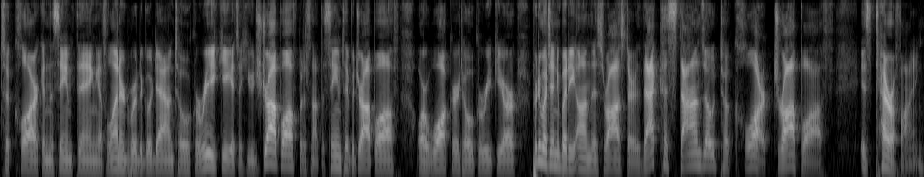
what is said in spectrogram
to Clark. And the same thing if Leonard were to go down to Okereke, it's a huge drop off, but it's not the same type of drop off. Or Walker to Okereke, or pretty much anybody on this roster. That Costanzo to Clark drop off is terrifying.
